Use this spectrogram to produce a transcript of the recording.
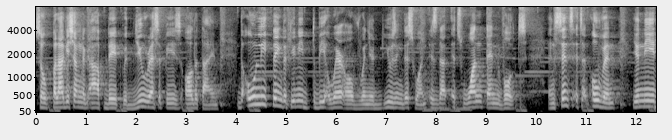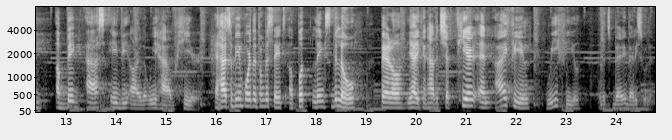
So palagi siyang nag-a-update with new recipes all the time. The only thing that you need to be aware of when you're using this one is that it's 110 volts. And since it's an oven, you need a big ass AVR that we have here. It has to be imported from the States. I'll put links below. Pero yeah, you can have it shipped here and I feel, we feel, that it's very, very sulit.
